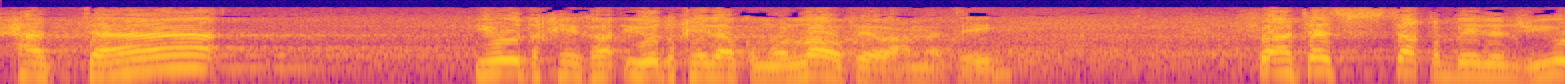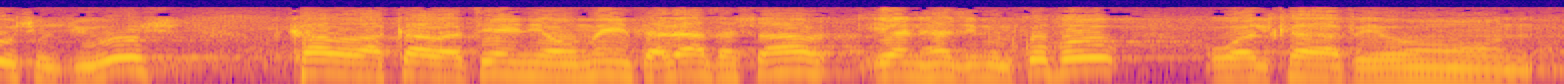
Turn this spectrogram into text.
حتى يدخل يدخلكم الله في رحمته. فتستقبل الجيوش الجيوش كرة كرتين يومين ثلاثة شهر ينهزم الكفر والكافرون.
